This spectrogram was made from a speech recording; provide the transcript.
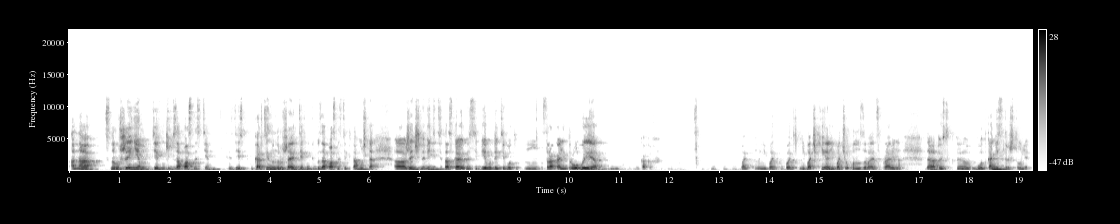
она с нарушением техники безопасности. Здесь картина нарушает технику безопасности, потому что э, женщины, видите, таскают на себе вот эти вот 40-литровые, как их, ну, не, бач, не бачки, а бачок он называется правильно, да, то есть э, вот канистры, что ли.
